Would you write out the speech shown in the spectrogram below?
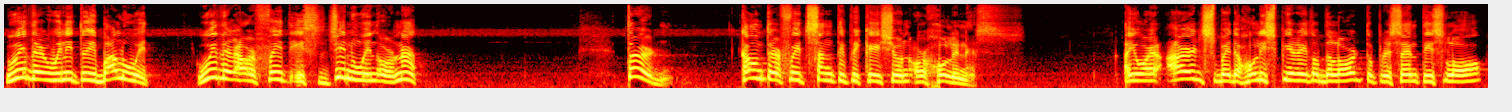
Whether we need to evaluate whether our faith is genuine or not. Third, counterfeit sanctification or holiness. You are urged by the Holy Spirit of the Lord to present His law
